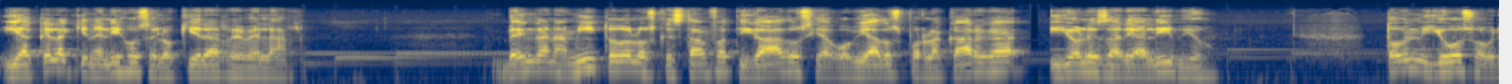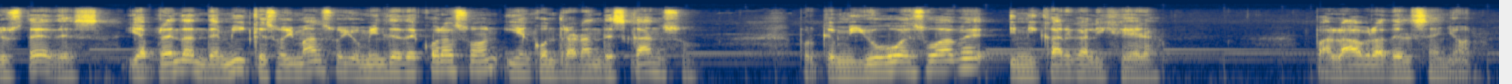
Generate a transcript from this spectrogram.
y aquel a quien el Hijo se lo quiera revelar. Vengan a mí todos los que están fatigados y agobiados por la carga, y yo les daré alivio. Tomen mi yugo sobre ustedes, y aprendan de mí que soy manso y humilde de corazón, y encontrarán descanso, porque mi yugo es suave y mi carga ligera. Palabra del Señor.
